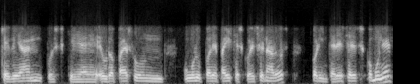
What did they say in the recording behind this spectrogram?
que, vean pues que Europa es un, un grupo de países cohesionados por intereses comunes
